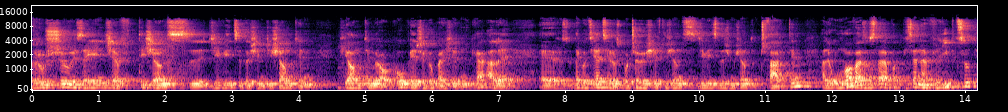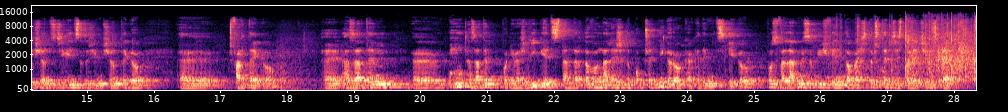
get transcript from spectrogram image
Y, Ruszyły zajęcia w 1985 roku, 1 października, ale e, negocjacje rozpoczęły się w 1984, ale umowa została podpisana w lipcu 1984. E, A zatem, e, a zatem, ponieważ lipiec standardowo należy do poprzedniego roku akademickiego, pozwalamy sobie świętować to 40-lecie wstecz.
